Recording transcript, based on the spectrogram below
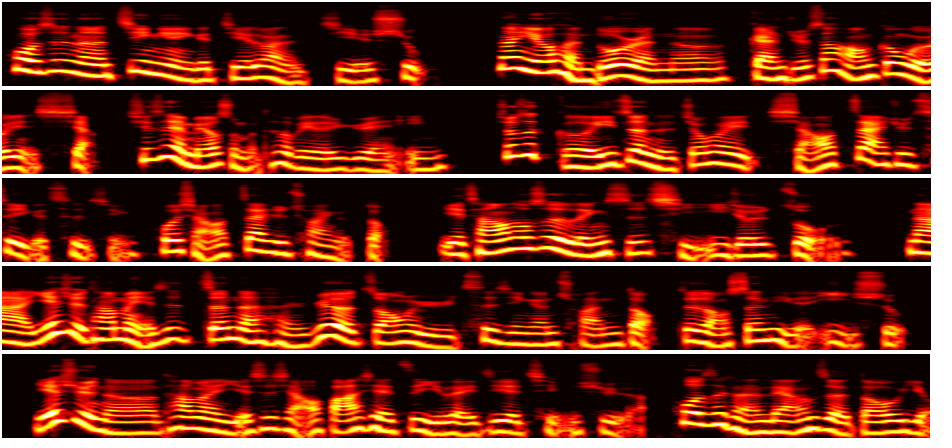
或者是呢纪念一个阶段的结束。那也有很多人呢，感觉上好像跟我有点像，其实也没有什么特别的原因，就是隔一阵子就会想要再去刺一个刺青，或者想要再去穿一个洞，也常常都是临时起意就去做了。那也许他们也是真的很热衷于刺青跟穿洞这种身体的艺术。也许呢，他们也是想要发泄自己累积的情绪啊，或者可能两者都有。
